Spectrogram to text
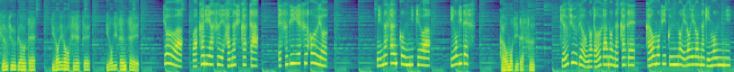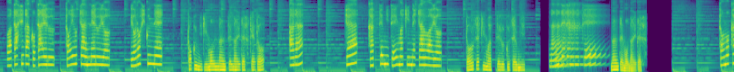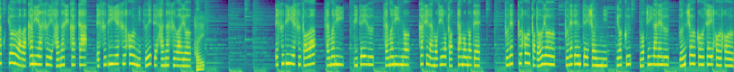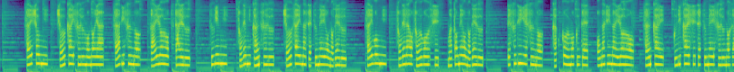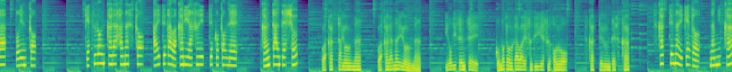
90秒で、いろいろ教えて、いおり先生。今日は、わかりやすい話し方。SDS 法よ。皆さんこんにちは。いおりです。顔文字です。90秒の動画の中で、顔文字くんのいろいろな疑問に、私が答える、というチャンネルよ。よろしくね。特に疑問なんてないですけど、あら？じゃあ、勝手にテーマ決めちゃうわよ。どうせ決まってるくせに、なんでするけなんでもないです。ともかく今日はわかりやすい話し方、SDS 法について話すわよ。はい、SDS とは、サマリー、ディテール、サマリーの頭文字を取ったもので、 PREP 法と同様、プレゼンテーションによく用いられる文章構成方法。最初に紹介するものやサービスの概要を伝える。次に、それに関する詳細な説明を述べる。最後に、それらを総合し、まとめを述べる。SDS の各項目で同じ内容を3回繰り返し説明するのがポイント。結論から話すと、相手がわかりやすいってことね。簡単でしょ？わかったような、わからないような。いおり先生、この動画は SDS 法を、使ってるんですか？使ってないけど、何か？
